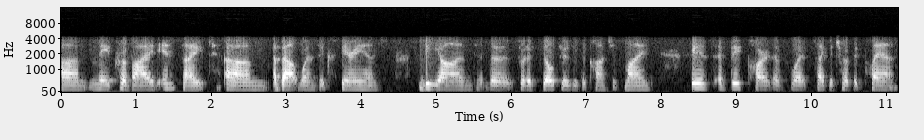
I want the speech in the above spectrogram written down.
um, may provide insight um, about one's experience beyond the sort of filters of the conscious mind is a big part of what psychotropic plants,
